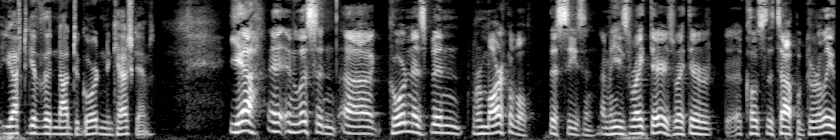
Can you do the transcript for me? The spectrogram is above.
You have to give the nod to Gordon in cash games. Yeah, and, and listen, uh, Gordon has been remarkable this season. I mean, he's right there. He's right there, uh, close to the top of Gurley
